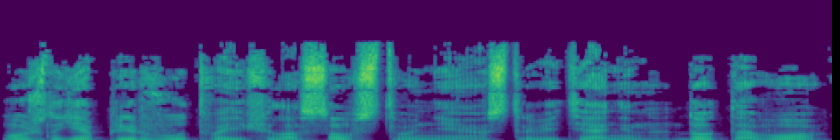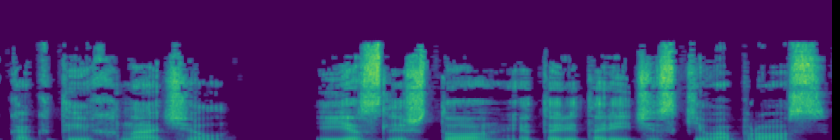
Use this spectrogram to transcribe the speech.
Можно я прерву твои философствования, островитянин, до того, как ты их начал?» Если что, это риторический вопрос.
